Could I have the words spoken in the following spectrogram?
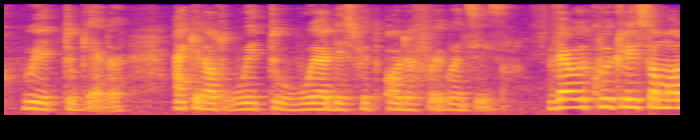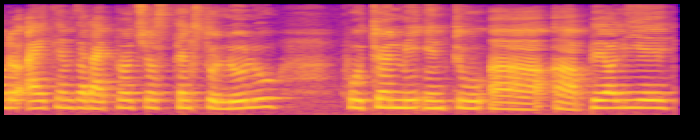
great together. I cannot wait to wear this with other fragrances. Very quickly some other items that I purchased thanks to Lulu who turned me into uh, uh, Perlier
